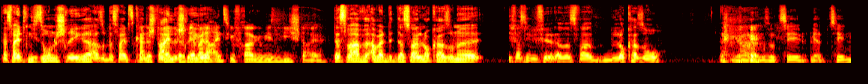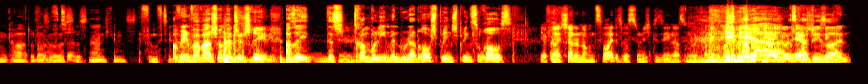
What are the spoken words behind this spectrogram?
das war jetzt nicht so eine Schräge, also das war jetzt keine das, steile Das wäre meine Schräge. einzige Frage gewesen, wie steil. Das war, aber das war locker so eine, ich weiß nicht wie viel, also das war locker so. Ja, also so 10, ja, 10 Grad oder so ist 15. das. Na, nicht ganz. 15. Auf jeden Fall war es schon ganz schön schräg. Also das Trampolin, wenn du da drauf springst, springst du raus. Ja, vielleicht stand da noch ein zweites, was du nicht gesehen hast. Und dann kann man mal hin und her, hin und das her kann natürlich sein.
